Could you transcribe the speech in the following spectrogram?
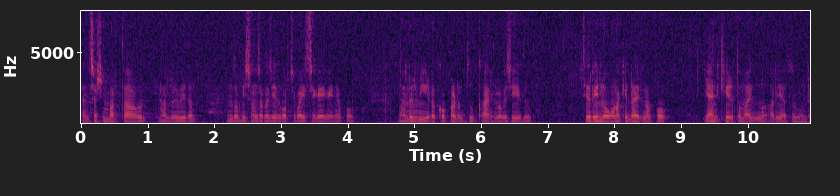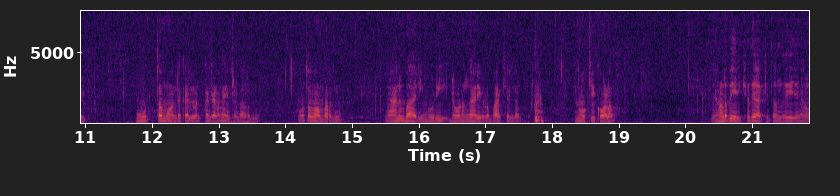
അതിനുശേഷം ഭർത്താവ് നല്ലൊരു വിധം എന്തോ ബിസിനസ്സൊക്കെ ചെയ്ത് കുറച്ച് പൈസയൊക്കെ കഴിഞ്ഞപ്പോൾ നല്ലൊരു വീടൊക്കെ പണിതു കാര്യങ്ങളൊക്കെ ചെയ്തു. ചെറിയ ലോണൊക്കെ ഉണ്ടായിരുന്നപ്പോൾ ഞാൻ എനിക്ക് എഴുത്തുമായിരുന്നു അറിയാത്തത് കൊണ്ട് മൂത്ത മോന്റെ കല്യാണം കല്യാണം കഴിഞ്ഞിട്ടുണ്ടായിരുന്നു. മൂത്ത മോൻ പറഞ്ഞു ഞാനും ഭാര്യയും കൂടി ലോണും കാര്യങ്ങളും ബാക്കിയെല്ലാം നോക്കിക്കോളാം. ഞങ്ങളുടെ പേരിക്ക് അത് ആക്കി തന്നു കഴിഞ്ഞാൽ ഞങ്ങൾ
